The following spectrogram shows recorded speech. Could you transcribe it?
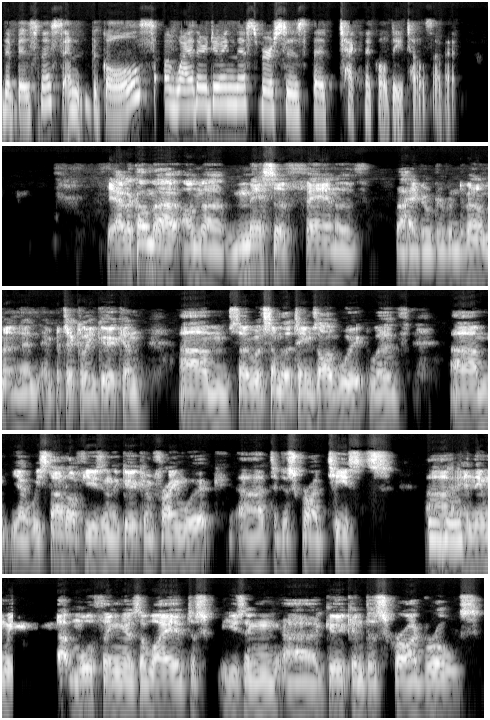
the business and the goals of why they're doing this versus the technical details of it. Yeah, look, I'm a I'm a massive fan of behavioral driven development and, and particularly Gherkin. Um, so with some of the teams I've worked with, um, yeah, we start off using the Gherkin framework uh, to describe tests, uh, mm-hmm. and then we up morphing as a way of just using uh, Gherkin to describe rules.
